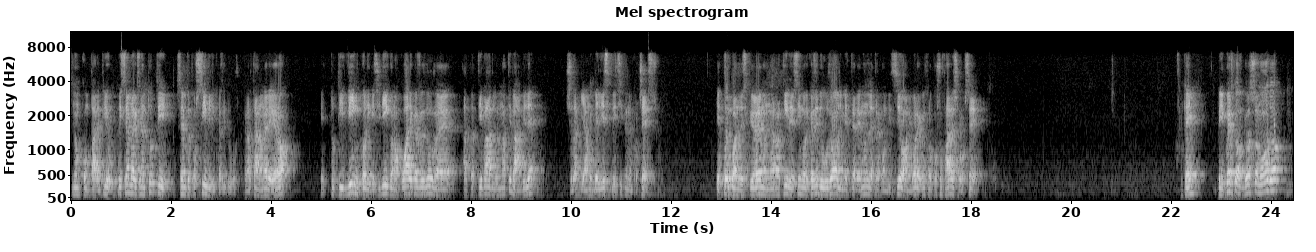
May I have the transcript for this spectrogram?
non compare più. Qui sembra che siano tutti sempre possibili i casi d'uso, in realtà non è vero, e tutti i vincoli che ci dicono quale caso d'uso è attivabile o non attivabile, ce l'abbiamo belli espliciti nel processo. E poi quando descriveremo le narrative dei singoli casi d'uso li metteremo nelle precondizioni. Guarda questo lo posso fare solo se. Okay? Quindi questo grosso modo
